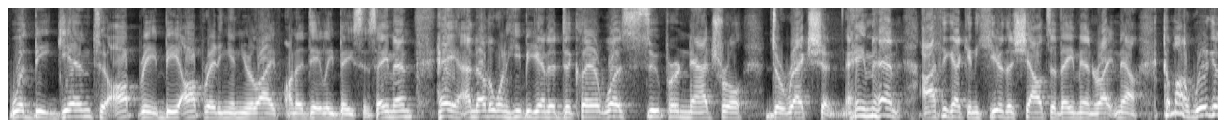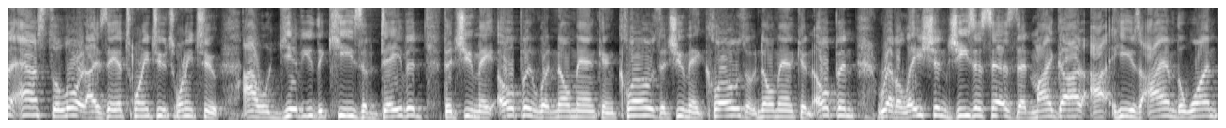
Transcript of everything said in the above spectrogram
would begin to operate, be operating in your life on a daily basis. Amen. Hey, another one he began to declare was supernatural direction. Amen. I think I can hear the shouts of amen right now. Come on, we're going to ask the Lord, Isaiah 22 22, I will give you the keys of David that you may open what no man can close, that you may close what no man can open. Revelation, Jesus says that my God, I, he is, I am the one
